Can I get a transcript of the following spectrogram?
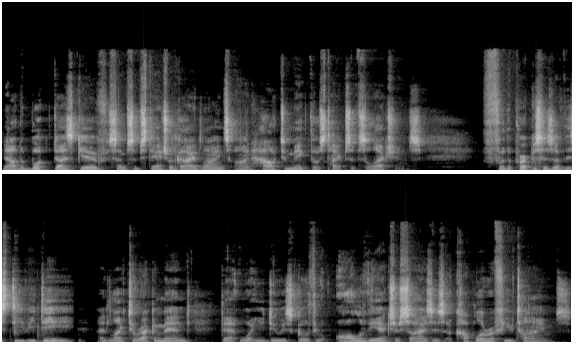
Now, the book does give some substantial guidelines on how to make those types of selections. For the purposes of this DVD, I'd like to recommend that what you do is go through all of the exercises a couple or a few times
